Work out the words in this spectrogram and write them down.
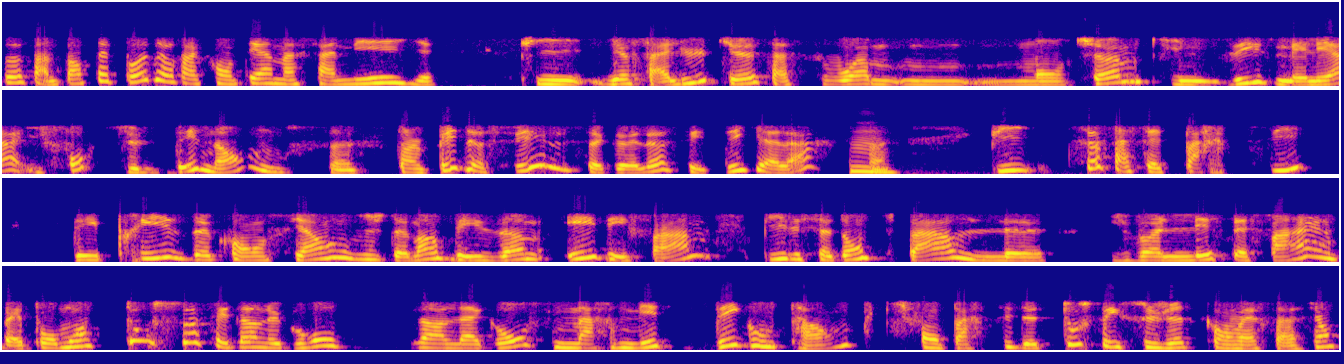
ça. Ça me tentait pas de raconter à ma famille. Puis il a fallu que ça soit mon chum qui me dise, mais Léa, il faut que tu le dénonces. C'est un pédophile, ce gars-là, c'est dégueulasse. Hmm. Puis ça, ça fait partie des prises de conscience justement des hommes et des femmes. Puis ce dont tu parles, le, je vais le laisser faire. Ben pour moi, tout ça, c'est dans le gros, dans la grosse marmite dégoûtante qui font partie de tous ces sujets de conversation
